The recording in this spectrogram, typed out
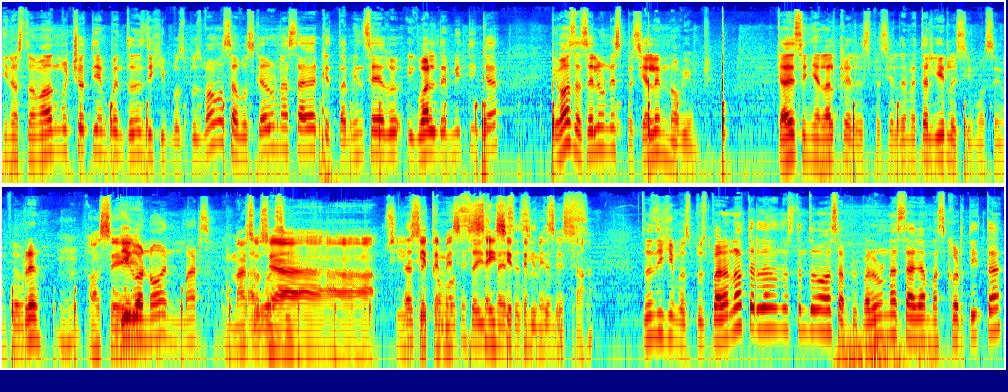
y nos tomamos mucho tiempo, entonces dijimos, pues vamos a buscar una saga que también sea igual de mítica y vamos a hacerle un especial en noviembre. Cabe señalar que el especial de Metal Gear lo hicimos en febrero. Ujú. O sea, Digo, no, en marzo. En marzo, o sea, sí, Hace siete como meses, seis seis, meses, siete, siete meses. meses. ajá. Entonces dijimos, pues para no tardarnos tanto vamos a preparar una saga más cortita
